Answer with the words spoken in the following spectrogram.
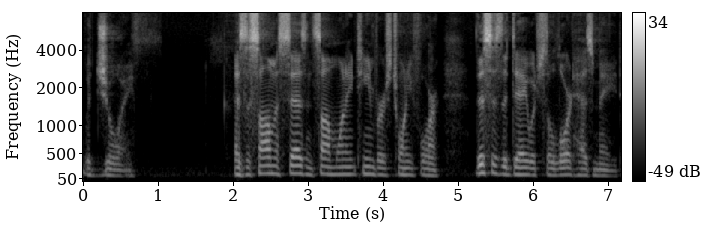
with joy. As the psalmist says in Psalm 118, verse 24, this is the day which the Lord has made.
